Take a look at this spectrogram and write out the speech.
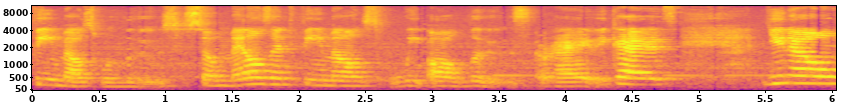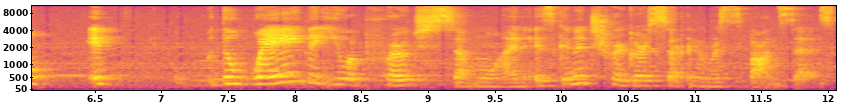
females will lose. So males and females, we all lose, right? Because, you know, if the way that you approach someone is going to trigger certain responses.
